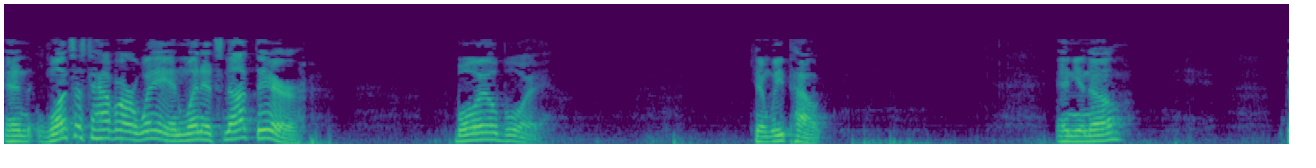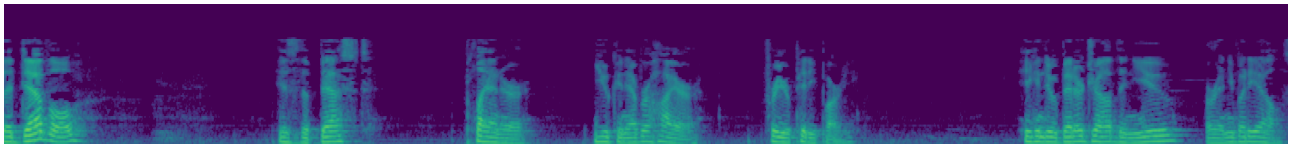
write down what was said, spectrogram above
And wants us to have our way, and when it's not there, boy oh boy, can we pout? And you know, the devil is the best planner you can ever hire for your pity party. He can do a better job than you or anybody else.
